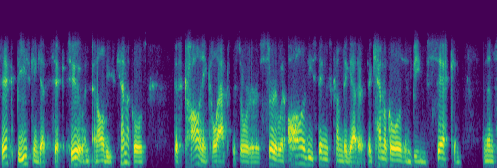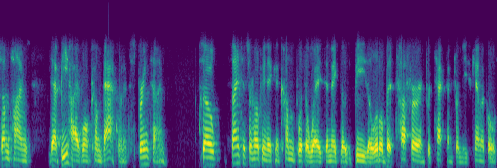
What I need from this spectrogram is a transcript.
sick, bees can get sick too, and, and all these chemicals, this colony collapse disorder is sort of when all of these things come together the chemicals and being sick, and, and then sometimes that beehive won't come back when it's springtime. So scientists are hoping they can come up with a way to make those bees a little bit tougher and protect them from these chemicals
